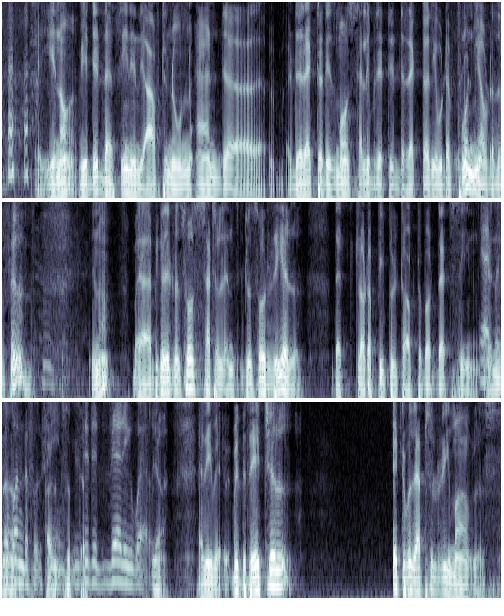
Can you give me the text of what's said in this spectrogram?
you know, we did that scene in the afternoon, and uh, director is most celebrated director. He would have thrown me out of the film, you know, uh, because it was so subtle and it was so real that a lot of people talked about that scene. Yeah, it was a uh, wonderful scene. You did it very well. Yeah. Anyway, with Rachel, it was absolutely marvelous.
